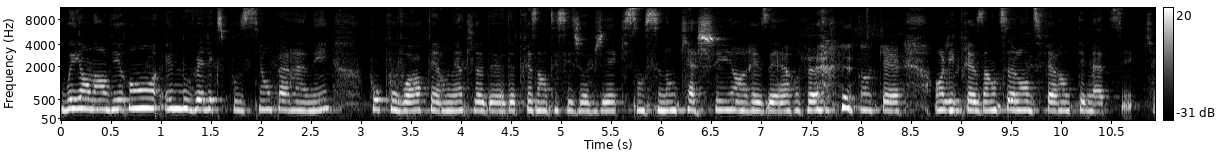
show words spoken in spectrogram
Oui, on a environ une nouvelle exposition par année pour pouvoir permettre là, de, de, présenter ces objets qui sont sinon cachés en réserve. Donc, euh, on les présente selon différentes thématiques.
